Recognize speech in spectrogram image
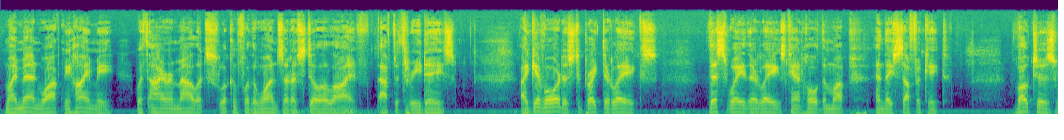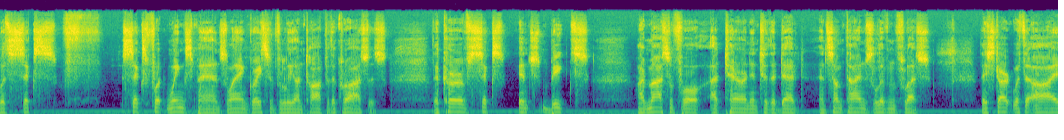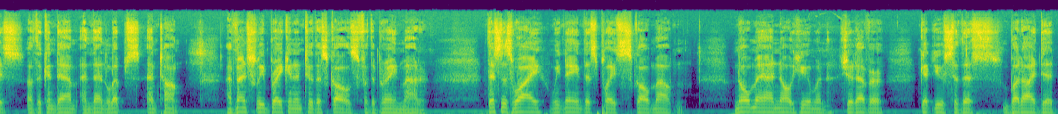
My men walk behind me with iron mallets looking for the ones that are still alive after three days. I give orders to break their legs. This way their legs can't hold them up and they suffocate. Vultures with six six foot wingspans land gracefully on top of the crosses. The curved six inch beaks are masterful at tearing into the dead and sometimes living flesh. They start with the eyes of the condemned and then lips and tongue, eventually breaking into the skulls for the brain matter. This is why we named this place Skull Mountain. No man, no human should ever get used to this, but I did.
